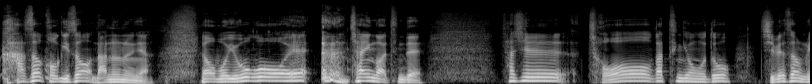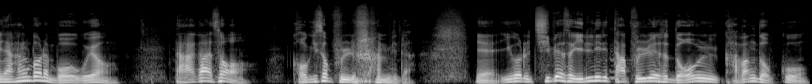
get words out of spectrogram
가서 거기서 나누느냐. 어, 뭐 요거의 차이인 것 같은데 사실 저 같은 경우도 집에서는 그냥 한 번에 모으고요. 나가서 거기서 분류를 합니다. 예, 이거를 집에서 일일이 다 분류해서 넣을 가방도 없고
